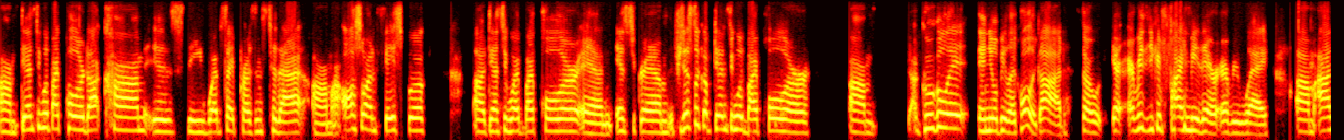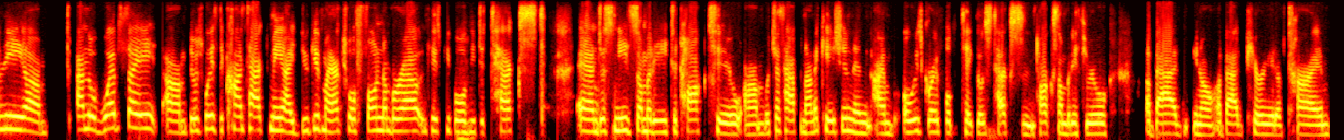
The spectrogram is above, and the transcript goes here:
Um, dancingwithbipolar.com is the website presence to that. Um, also on Facebook, uh, Dancing with Bipolar, and Instagram. If you just look up Dancing with Bipolar, um, Google it, and you'll be like, "Holy God!" So yeah, every you can find me there every way. Um, on the um, on the website, um, there's ways to contact me. I do give my actual phone number out in case people need to text and just need somebody to talk to, um, which has happened on occasion. And I'm always grateful to take those texts and talk somebody through a bad, you know, a bad period of time.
